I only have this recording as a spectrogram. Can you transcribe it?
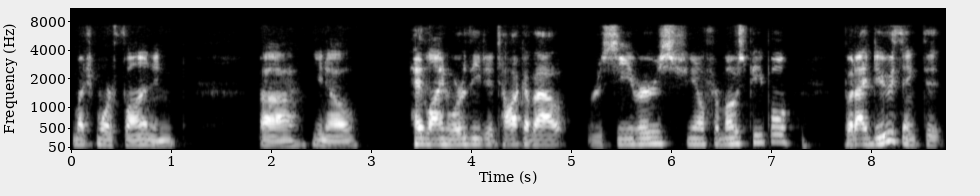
much more fun and, uh, you know, headline worthy to talk about receivers, you know, for most people. But I do think that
